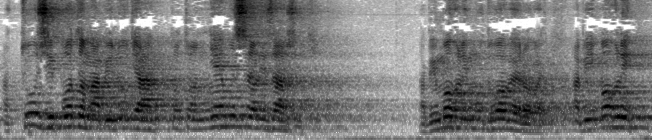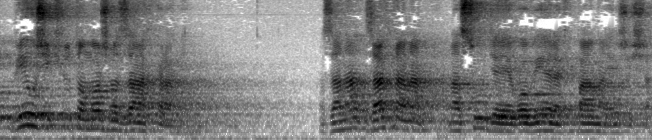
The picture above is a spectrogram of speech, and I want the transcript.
a túži potom, aby ľudia toto nemuseli zažiť. Aby mohli mu dôverovať, aby mohli využiť túto možnosť záchrany. Záchrana na súde je vo viere v Pána Ježiša.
